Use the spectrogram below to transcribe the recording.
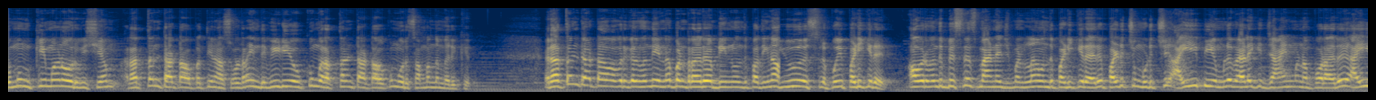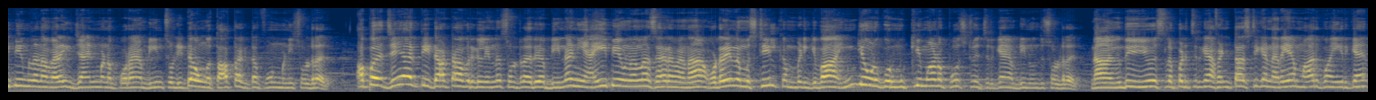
ரொம்ப முக்கியமான ஒரு விஷயம் ரத்தன் டாட்டாவை பற்றி நான் சொல்கிறேன் இந்த வீடியோவுக்கும் ரத்தன் டாட்டாவுக்கும் ஒரு சம்மந்தம் இருக்குது ரத்தன் டாட்டா அவர்கள் வந்து என்ன பண்ணுறாரு அப்படின்னு வந்து பார்த்தீங்கன்னா யூஎஸில் போய் படிக்கிறார். அவர் வந்து பிஸ்னஸ் மேனேஜ்மெண்ட்லாம் வந்து படிக்கிறாரு. படித்து முடிச்சு ஐபிஎம்ல வேலைக்கு ஜாயின் பண்ண போகிறாரு ஐபிஎம்ல நான் வேலைக்கு ஜாயின் பண்ண போகிறேன் அப்படின்னு சொல்லிட்டு அவங்க தாத்தா கிட்ட ஃபோன் பண்ணி சொல்கிறாரு அப்போ ஜேஆர்டி டாட்டா அவர்கள் என்ன சொல்கிறாரு அப்படின்னா நீ ஐபிஎம்லலாம் சேர வேணாம். உடனே நம்ம ஸ்டீல் கம்பெனிக்கு வா. இங்கே உனக்கு ஒரு முக்கியமான போஸ்ட் வச்சிருக்கேன் அப்படின்னு வந்து சொல்கிறாரு நான் வந்து யூஎஸில் படிச்சிருக்கேன். ஃபென்டாஸ்டிக்காக நிறைய மார்க் வாங்கியிருக்கேன்.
